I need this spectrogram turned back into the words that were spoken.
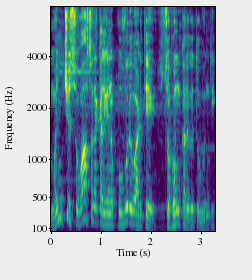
మంచి సువాసన కలిగిన పువ్వులు వాడితే శుభం కలుగుతూ ఉంది.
